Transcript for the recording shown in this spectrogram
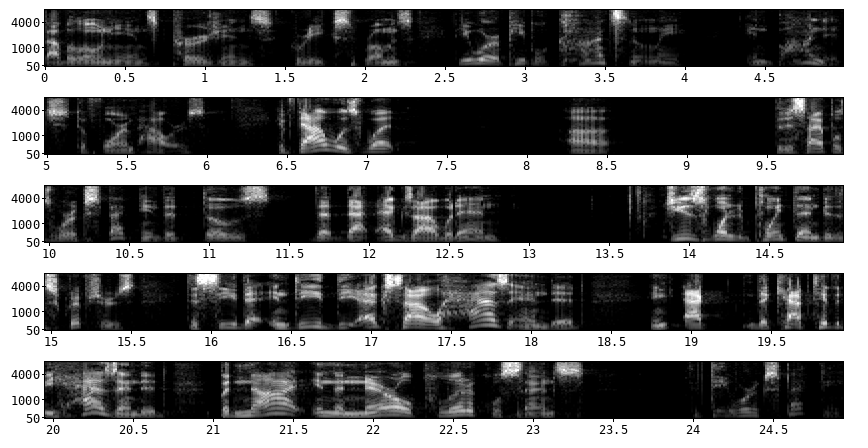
Babylonians, Persians, Greeks, Romans, they were a people constantly in bondage to foreign powers. If that was what uh, the disciples were expecting, that, those, that that exile would end, Jesus wanted to point them to the scriptures to see that indeed the exile has ended, and the captivity has ended, but not in the narrow political sense that they were expecting.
